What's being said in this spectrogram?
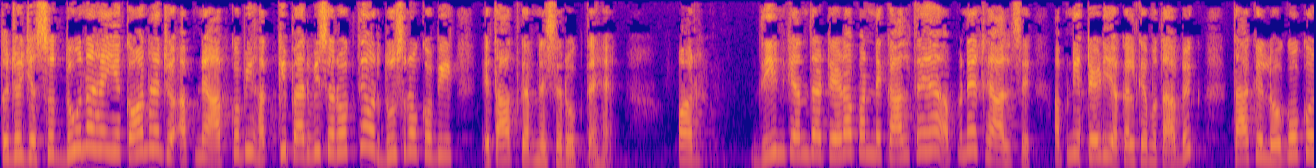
تو جو یسدون ہے یہ کون ہے جو اپنے آپ کو بھی حق کی پیروی سے روکتے ہیں اور دوسروں کو بھی اطاعت کرنے سے روکتے ہیں۔ اور دین کے اندر ٹیڑھا پن نکالتے ہیں اپنے خیال سے، اپنی ٹیڑھی عقل کے مطابق، تاکہ لوگوں کو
